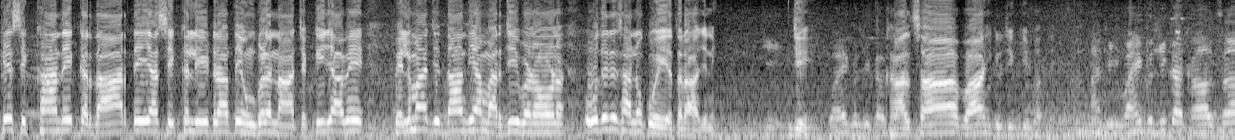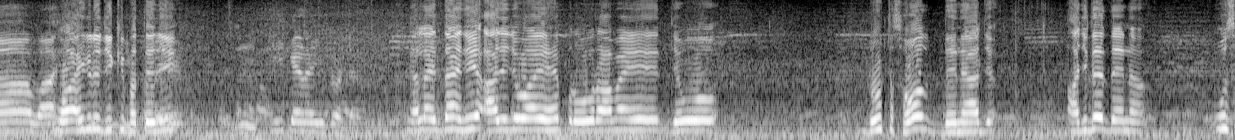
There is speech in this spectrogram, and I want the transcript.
ਕਿ ਸਿੱਖਾਂ ਦੇ ਕਿਰਦਾਰ ਤੇ ਜਾਂ ਸਿੱਖ ਲੀਡਰਾਂ ਤੇ ਉਂਗਲ ਨਾ ਚੱਕੀ ਜਾਵੇ। ਫਿਲਮਾਂ ਜਿੱਦਾਂ ਦੀਆਂ ਮਰਜ਼ੀ ਬਣਾਉਣ ਉਹਦੇ ਤੇ ਸਾਨੂੰ ਕੋਈ ਇਤਰਾਜ਼ ਨਹੀਂ। ਜੀ। ਜੀ। ਵਾਹਿਗੁਰੂ ਜੀ ਕਾ ਖਾਲਸਾ। ਵਾਹਿਗੁਰੂ ਜੀ ਕੀ ਫਤਿਹ। ਹਾਂਜੀ ਵਾਹਿਗੁਰੂ ਜੀ ਕਾ ਖਾਲਸਾ ਵਾਹਿਗੁਰੂ ਜੀ ਕੀ ਫਤਿਹ ਜੀ। ਜੀ ਕੀ ਕਹਿਣਾ ਜੀ ਤੁਹਾਡਾ? ਗੱਲ ਇਦਾਂ ਹੈ ਜੀ ਅੱਜ ਜੋ ਹੈ ਇਹ ਪ੍ਰੋਗਰਾਮ ਹੈ ਇਹ ਜੋ ਦੁੱਖ ਸੋਧ ਦਿਨ ਹੈ ਅੱਜ ਅੱਜ ਦੇ ਦਿਨ ਉਸ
